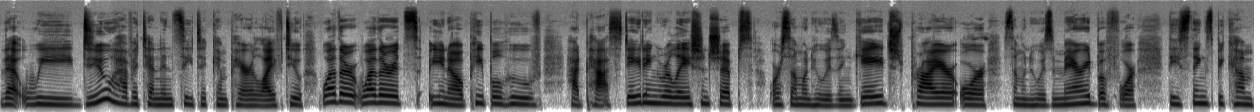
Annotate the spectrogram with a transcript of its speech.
that we do have a tendency to compare life to whether whether it's you know people who've had past dating relationships or someone who is engaged prior or someone who is married before these things become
